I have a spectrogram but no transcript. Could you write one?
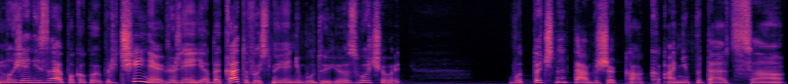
Но я не знаю, по какой причине, вернее, я докатываюсь, но я не буду ее озвучивать. Вот точно так же, как они пытаются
